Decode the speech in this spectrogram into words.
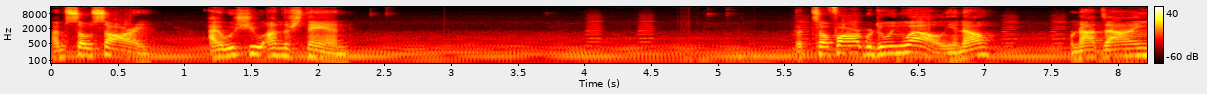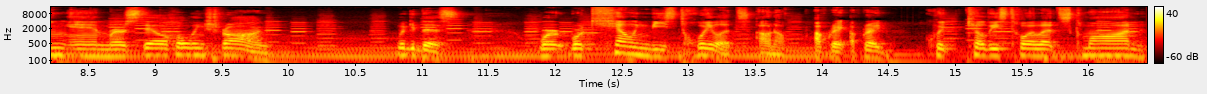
I'm so sorry. I wish you understand. But so far, we're doing well, you know? We're not dying and we're still holding strong. Look at this. We're, we're killing these toilets. Oh no, upgrade, upgrade. Quick, kill these toilets, come on.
